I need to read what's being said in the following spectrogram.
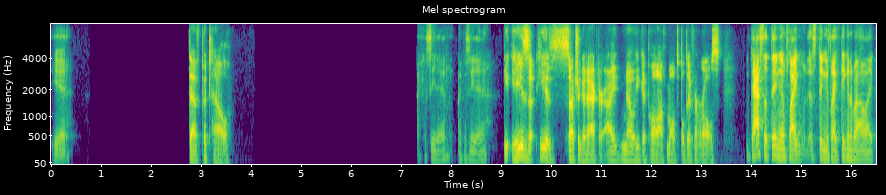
Yeah. Dev Patel. I can see that. I can see that. He, he's he is such a good actor. I know he could pull off multiple different roles. That's the thing. It's like this thing is like thinking about like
